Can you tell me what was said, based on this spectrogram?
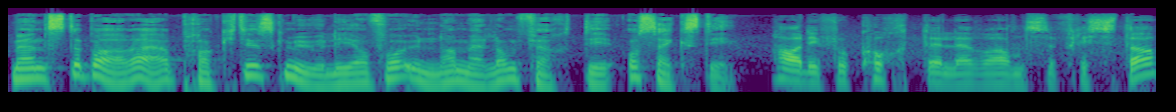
mens det bare er praktisk mulig å få unna mellom 40 og 60. Har de for korte leveransefrister,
